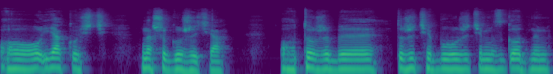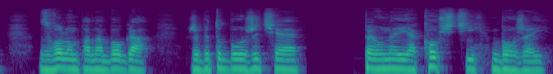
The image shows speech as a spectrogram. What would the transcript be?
o jakość naszego życia, o to, żeby to życie było życiem zgodnym z wolą Pana Boga, żeby to było życie pełne jakości Bożej.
